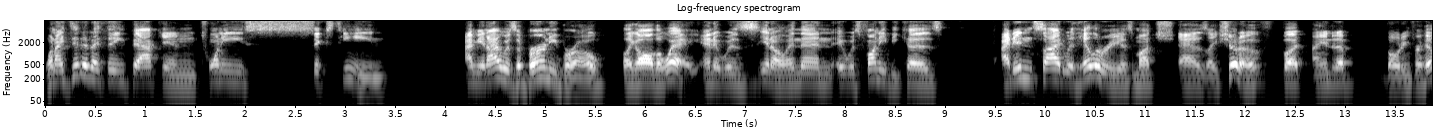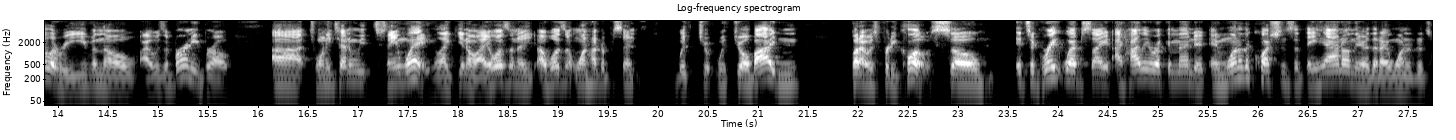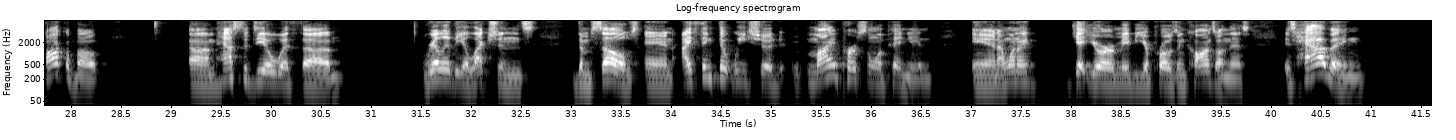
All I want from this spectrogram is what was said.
when i did it i think back in 2016 i mean i was a bernie bro like all the way and it was you know and then it was funny because i didn't side with hillary as much as i should have but i ended up voting for hillary even though i was a bernie bro uh 2010 we same way like you know i wasn't a i wasn't 100% with with joe biden but i was pretty close so it's a great website. I highly recommend it. And one of the questions that they had on there that I wanted to talk about um, has to deal with uh, really the elections themselves. And I think that we should, my personal opinion, and I want to get your maybe your pros and cons on this, is having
